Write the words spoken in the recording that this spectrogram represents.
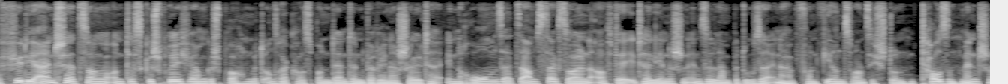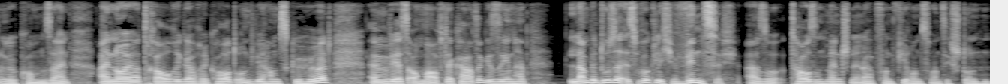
für die Einschätzung und das Gespräch. Wir haben gesprochen mit unserer Korrespondentin Verena Schelter in Rom. Seit Samstag sollen auf der italienischen Insel Lampedusa innerhalb von 24 Stunden 1000 Menschen gekommen sein. Ein neuer trauriger Rekord und wir haben es gehört. Ähm, wer es auch mal auf der Karte gesehen hat, Lampedusa ist wirklich winzig. Also 1000 Menschen innerhalb von 24 Stunden.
